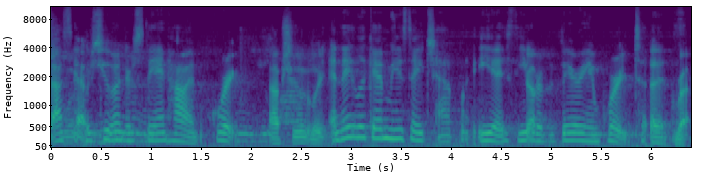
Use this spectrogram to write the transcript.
I said, but you understand how important. you are." Absolutely. And they look at me and say, Chaplain, yes, you are very important to us. Right.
